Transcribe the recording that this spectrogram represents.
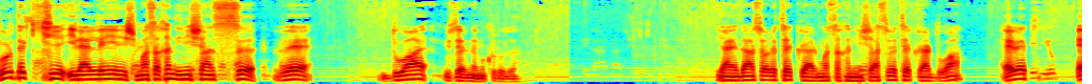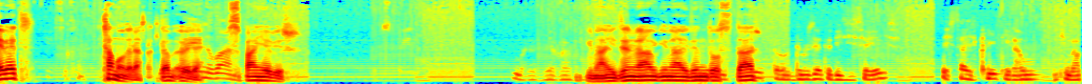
Buradaki ilerleyiş, masakın inşası ve dua üzerine mi kurulu? Yani daha sonra tekrar masakın inşası ve tekrar dua. Evet evet. Tam olarak da öyle. İspanya 1. Günaydın Rav, günaydın dostlar. Capítulo 216 está escrito y la última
